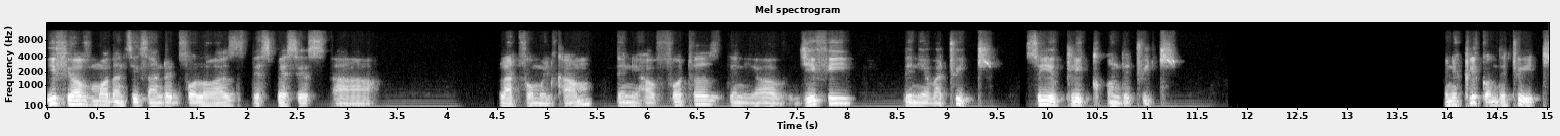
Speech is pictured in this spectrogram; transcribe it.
if you have more than 600 followers, the Spaces uh, platform will come. Then you have photos, then you have Jiffy, then you have a tweet. So you click on the tweet. When you click on the tweet,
